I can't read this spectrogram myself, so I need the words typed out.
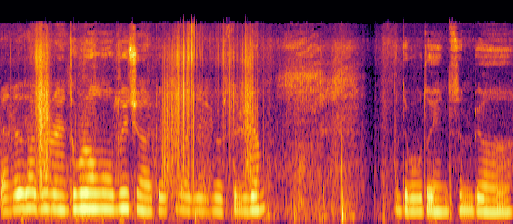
Ben de zaten rentable olduğu için arkadaşlar size göstereceğim. Hadi bu da insin bir ara.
